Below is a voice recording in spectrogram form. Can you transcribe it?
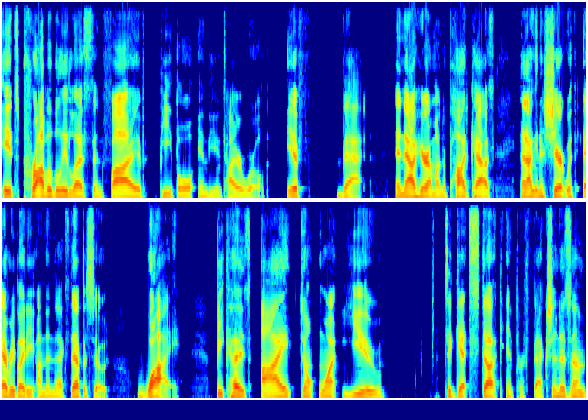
it's probably less than five people in the entire world, if that. And now here I'm on a podcast and I'm going to share it with everybody on the next episode. Why? Because I don't want you to get stuck in perfectionism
